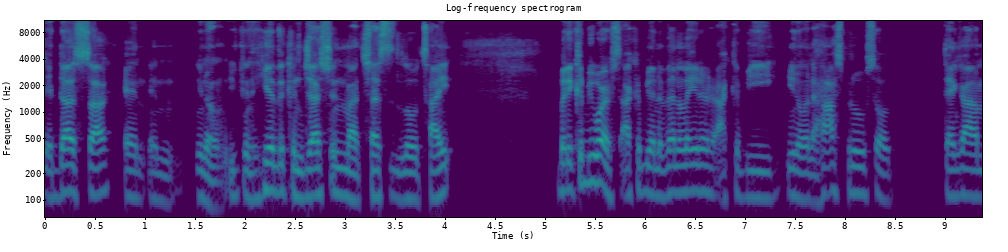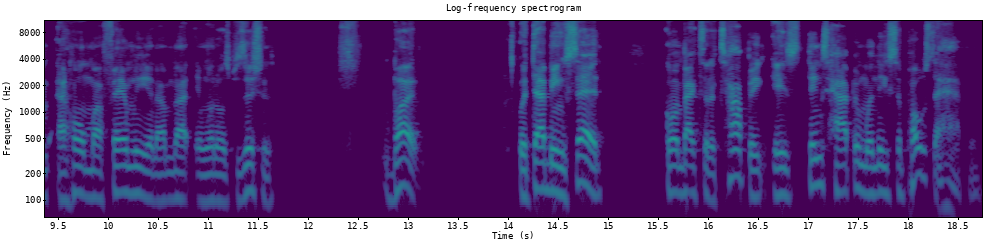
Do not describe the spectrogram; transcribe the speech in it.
it does suck, and and you know you can hear the congestion. My chest is a little tight, but it could be worse. I could be on a ventilator. I could be, you know, in a hospital. So thank God I'm at home, my family, and I'm not in one of those positions. But with that being said, going back to the topic, is things happen when they're supposed to happen,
